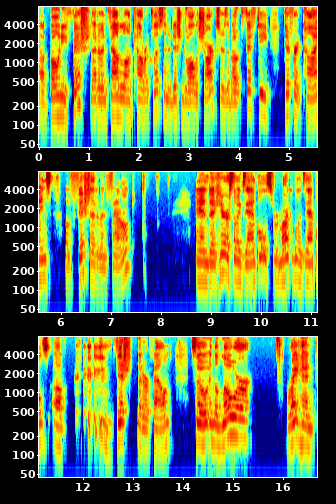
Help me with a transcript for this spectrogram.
uh, bony fish that have been found along Calvert Cliffs in addition to all the sharks. There's about 50 different kinds of fish that have been found. And uh, here are some examples, remarkable examples of fish that are found. So in the lower right-hand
